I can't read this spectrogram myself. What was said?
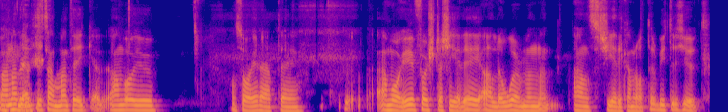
han hade lite samma take. Han var ju... Han sa ju det att eh, han var ju i första kedja i alla år, men hans kedjekamrater byttes ju ut.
